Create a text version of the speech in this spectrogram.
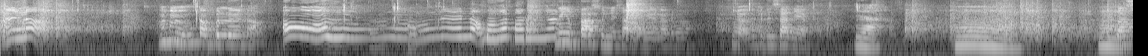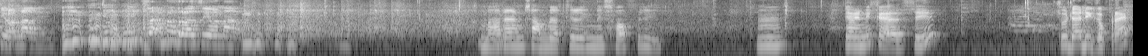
Enak. Sambel enak Oh, enak banget parunya. Ini pas ini sambelnya enak Nggak kepedesan ya? Ya. Hmm. Rasional ini Sambel rasional Kemarin sambil killing me softly. Hmm. Yang ini KFC sudah digeprek.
